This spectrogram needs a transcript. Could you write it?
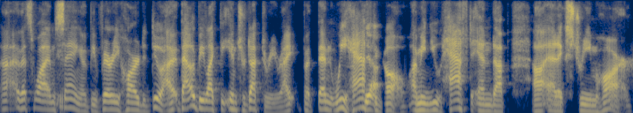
uh, that's why I'm saying it would be very hard to do. I, that would be like the introductory, right? But then we have Yeah. to go. I mean, you have to end up uh, at extreme horror.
